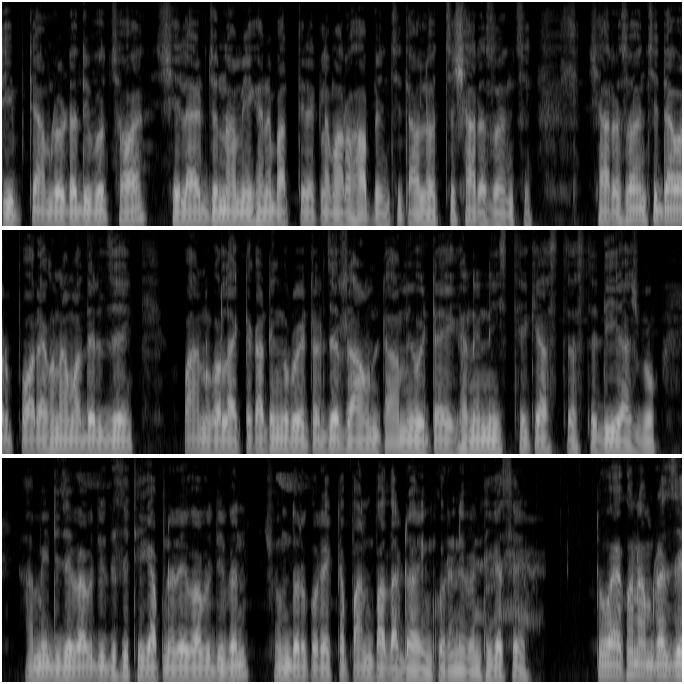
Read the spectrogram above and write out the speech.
ডিপটা আমরা ওটা দিব ছয়, সেলাইয়ের জন্য আমি এখানে বাড়তি রাখলাম আরও হাফ ইঞ্চি, তাহলে হচ্ছে সাড়ে ছয় ইঞ্চি। সাড়ে ছয় ইঞ্চি দেওয়ার পর এখন আমাদের যে পান গলা, একটা কাটিং করব, এটার যে রাউন্ডটা আমি ওইটা এখানে নিচ থেকে আস্তে আস্তে দিয়ে আসব। আমি যেভাবে দিতেছি, ঠিক আপনারা এভাবে দিবেন, সুন্দর করে একটা পান পাতা ড্রয়িং করে নেবেন, ঠিক আছে? তো এখন আমরা যে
